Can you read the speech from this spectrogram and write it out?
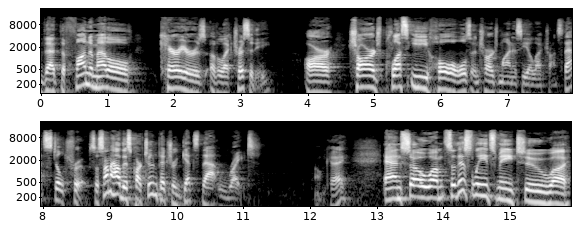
that the fundamental carriers of electricity are charge plus E holes and charge minus E electrons. That's still true. So somehow this cartoon picture gets that right. Okay? and so, um, so this leads me to, uh,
